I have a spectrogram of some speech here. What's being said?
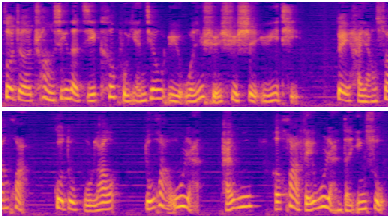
作者创新的集科普研究与文学叙事于一体，对海洋酸化、过度捕捞、毒化污染、排污和化肥污染等因素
